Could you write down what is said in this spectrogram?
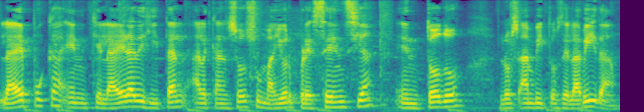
la época en que la era digital alcanzó su mayor presencia en todos los ámbitos de la vida.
